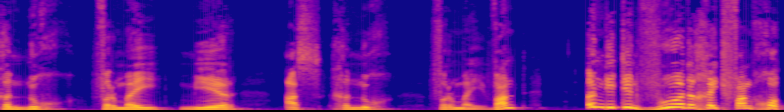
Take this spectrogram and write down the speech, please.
genoeg vir my, meer as genoeg vir my, want in die teenwoordigheid van God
